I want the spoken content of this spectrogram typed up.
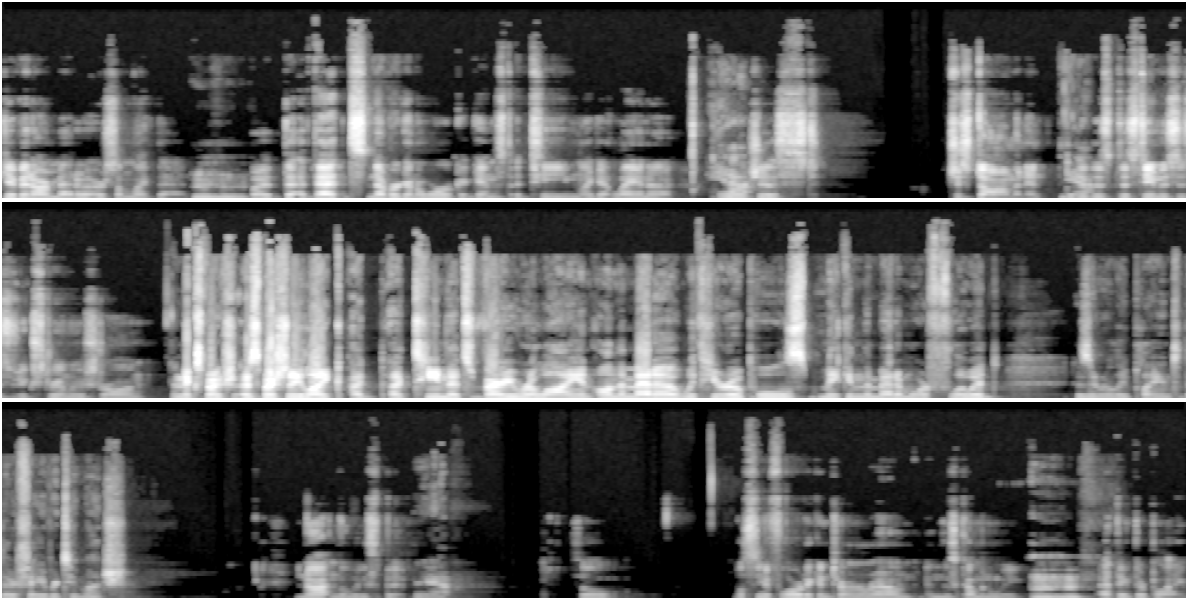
given our meta or something like that. Mm-hmm. But th- that's never going to work against a team like Atlanta Yeah. are just just dominant. Yeah. This this team is just extremely strong. And especially, especially like a, a team that's very reliant on the meta with hero pools, making the meta more fluid, doesn't really play into their favor too much. Not in the least bit. Yeah. So we'll see if Florida can turn around in this coming week. Mm-hmm. I think they're playing.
